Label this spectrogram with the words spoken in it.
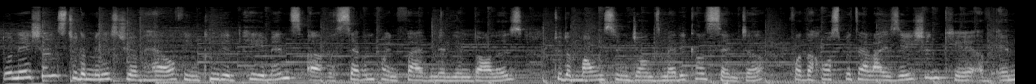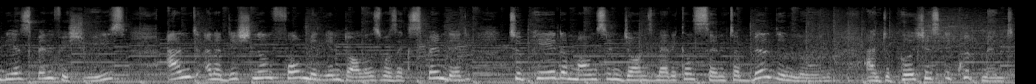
Donations to the Ministry of Health included payments of $7.5 million to the Mount St. John's Medical Center for the hospitalization care of MBS beneficiaries, and an additional $4 million was expended to pay the Mount St. John's Medical Center building loan and to purchase equipment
